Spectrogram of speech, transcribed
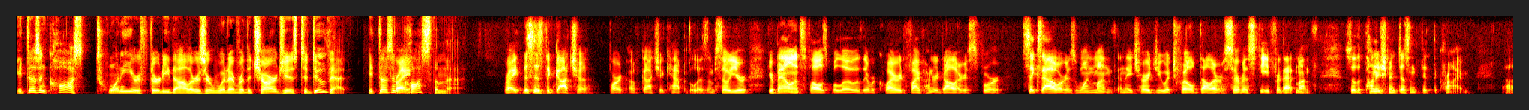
it doesn't cost 20 or 30 dollars or whatever the charge is to do that. It doesn't right. cost them that. Right. This is the gotcha part of gotcha capitalism. So your your balance falls below the required $500 for 6 hours one month and they charge you a $12 service fee for that month. So the punishment doesn't fit the crime. Uh,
